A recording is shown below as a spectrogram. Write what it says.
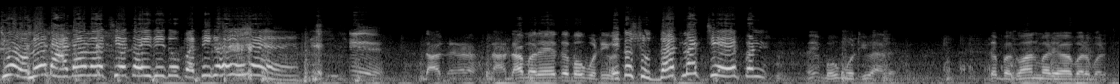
હજુ અમે દાદામાં છીએ કહી દીધું પતી ગયું ને. દાદા દાદા મરે તો બહુ મોટી એ તો શુદ્ધાત્મા જ છે પણ બહુ મોટી વાત તો ભગવાન મરે બરોબર છે.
